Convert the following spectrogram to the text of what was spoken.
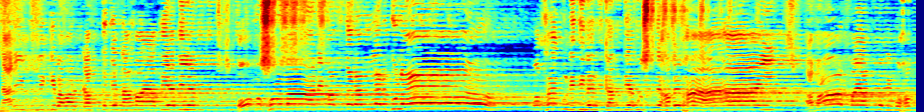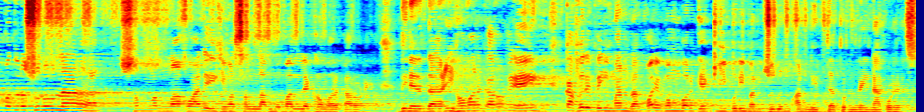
নারী ভুলিকে বাবার কাছ থেকে নামায়া দিয়ে দিলেন। ও মুসলমান, ইমানদার, আল্লাহর গুলাম! কথাগুলি দিলের কান দিয়ে বুঝতে হবে ভাই। আমার মায়ান নবী মোহাম্মদ রসুল্লাহ সাল্লাল্লাহু আলাইহি ওয়াসাল্লাম মুবাল্লিগ হওয়ার কারণে, দিনের দায়ী হওয়ার কারণে কাফের বেঈমানরা পয়গম্বরকে কি পরিমাণ জুলুম আর নির্যাতন নেই না করেছে।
